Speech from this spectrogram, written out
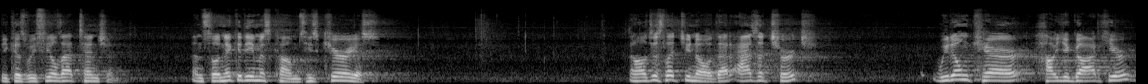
because we feel that tension. And so Nicodemus comes, he's curious. And I'll just let you know that as a church, we don't care how you got here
